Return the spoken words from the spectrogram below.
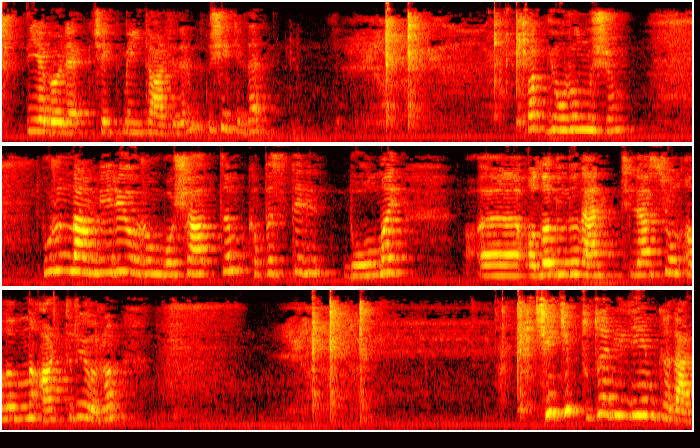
diye böyle çekmeyi tarif ederim. Bu şekilde. Bak yorulmuşum. Burundan veriyorum, boşalttım. Kapasitenin dolma e, alanını, ventilasyon alanını arttırıyorum. Çekip tutabildiğim kadar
